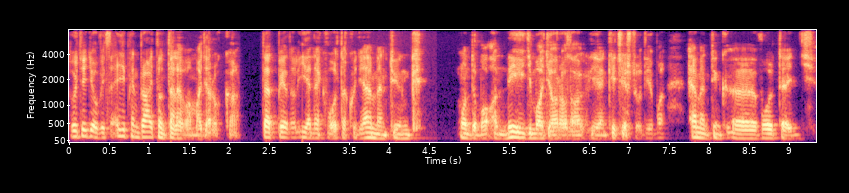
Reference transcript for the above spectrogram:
úgyhogy jó vicc. Egyébként Brighton tele van magyarokkal. Tehát például ilyenek voltak, hogy elmentünk mondom, a négy magyar az a ilyen kicsi stúdióban. Elmentünk, volt egy,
